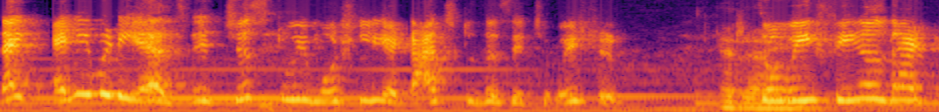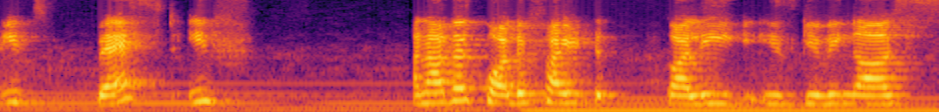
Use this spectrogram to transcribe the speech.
like anybody else. We're just too emotionally attached to the situation. Right. So we feel that it's best if another qualified colleague is giving us,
